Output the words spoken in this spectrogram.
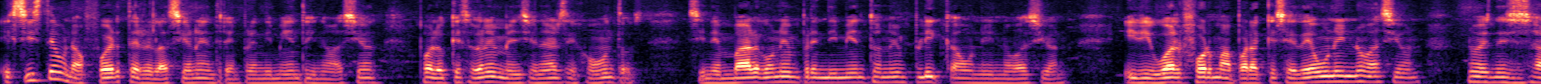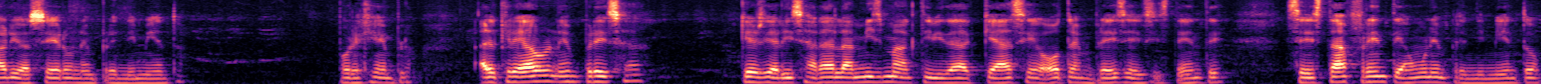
Existe una fuerte relación entre emprendimiento e innovación, por lo que suelen mencionarse juntos. Sin embargo, un emprendimiento no implica una innovación, y de igual forma para que se dé una innovación no es necesario hacer un emprendimiento. Por ejemplo, al crear una empresa que realizará la misma actividad que hace otra empresa existente, se está frente a un emprendimiento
